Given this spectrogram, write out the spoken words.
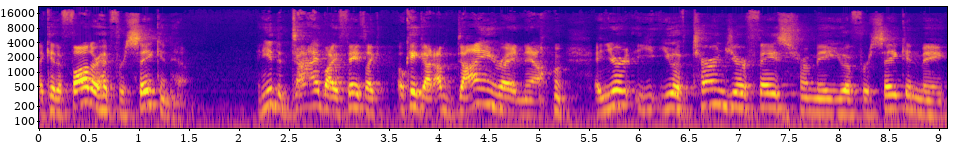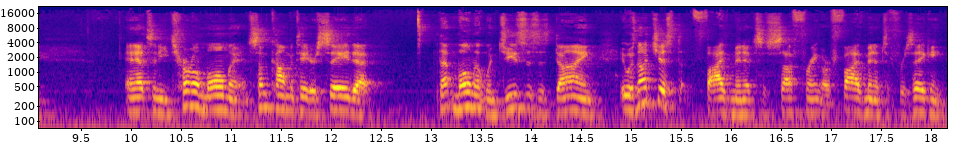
Like the Father had forsaken him. And he had to die by faith, like, okay, God, I'm dying right now. And you're, you have turned your face from me, you have forsaken me. And that's an eternal moment. And some commentators say that that moment when Jesus is dying, it was not just five minutes of suffering or five minutes of forsaking,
